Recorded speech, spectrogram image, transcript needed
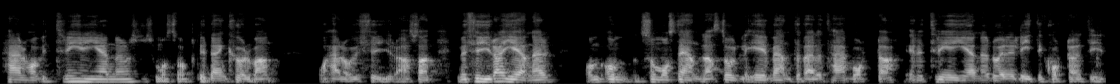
Här har vi tre gener som måste vara på den kurvan och här har vi fyra. Så att med fyra gener om, om, som måste ändras, då är väntevärdet här borta. Är det tre gener, då är det lite kortare tid.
